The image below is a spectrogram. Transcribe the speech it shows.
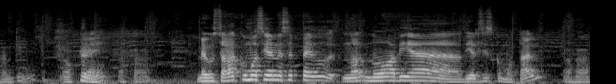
antiguos. Ok. Ajá. Me gustaba cómo hacían ese pedo, no, no había DLCs como tal, Ajá.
